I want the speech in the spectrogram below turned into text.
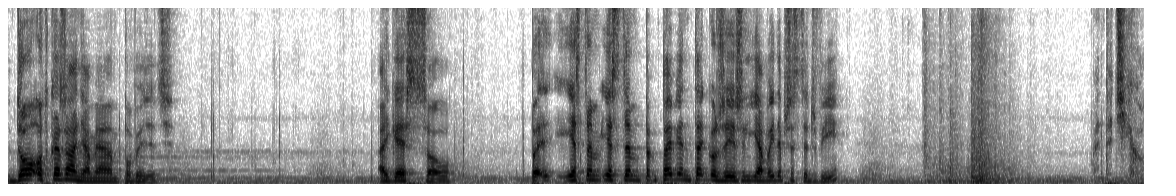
Do odkażania miałem powiedzieć. I guess so. Pe jestem, jestem pe pewien tego, że jeżeli ja wejdę przez te drzwi... Będę cicho.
